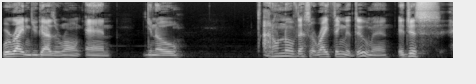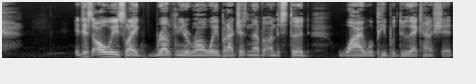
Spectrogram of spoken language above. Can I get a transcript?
We're right, and you guys are wrong, and you know, I don't know if that's the right thing to do, man. It just it just always like rubs me the wrong way, but I just never understood why would people do that kind of shit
